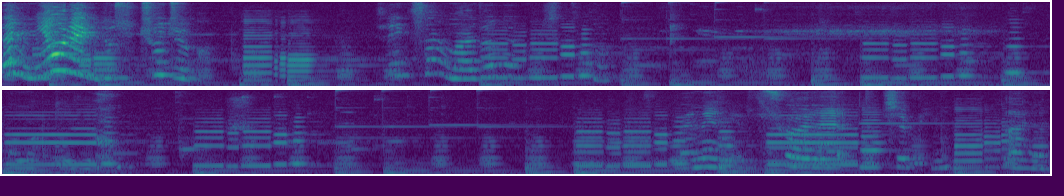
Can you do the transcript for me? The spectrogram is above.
Ya niye oraya gidiyorsun çocuk? Şey gitsene merdivenden şöyle şey yapayım. Aynen.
